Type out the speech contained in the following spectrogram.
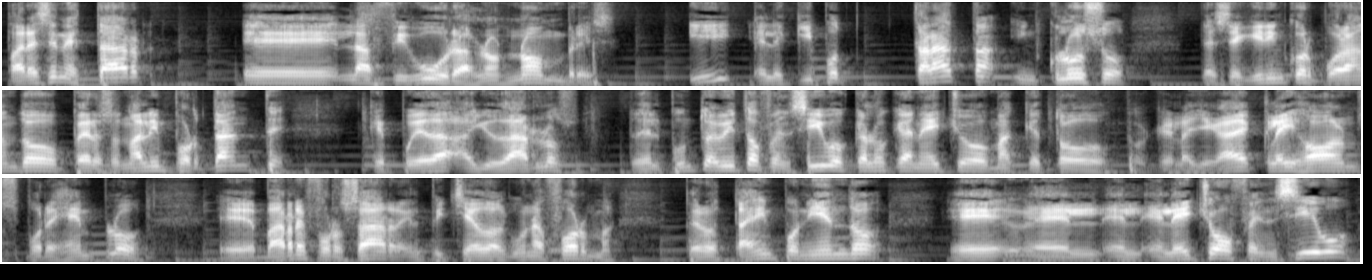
parecen estar eh, las figuras, los nombres, y el equipo trata incluso de seguir incorporando personal importante que pueda ayudarlos desde el punto de vista ofensivo, que es lo que han hecho más que todo. Porque la llegada de Clay Holmes, por ejemplo, eh, va a reforzar el picheo de alguna forma, pero está imponiendo eh, el, hecho ofensivo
